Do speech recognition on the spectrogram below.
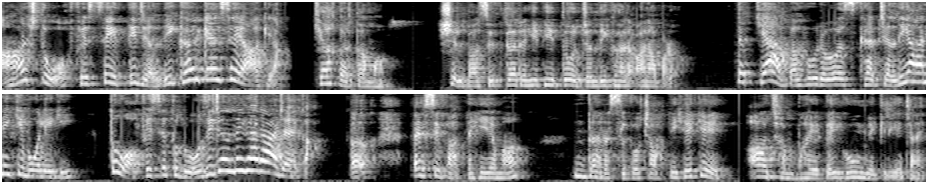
आज तो ऑफ़िस से इतनी जल्दी घर कैसे आ गया? क्या करता माँ? शिल्पा जिद कर रही थी तो जल्दी घर आना पड़ा। तो क्या बहू रोज घर जल्दी आने की बोलेगी? तो ऑफ़िस से तो रोज ही जल्दी घर आ जाएगा। आ, ऐसी बात नहीं है माँ। दरअसल वो चाहती है कि आज हम बाहर कहीं घूमने के लिए जाएँ।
